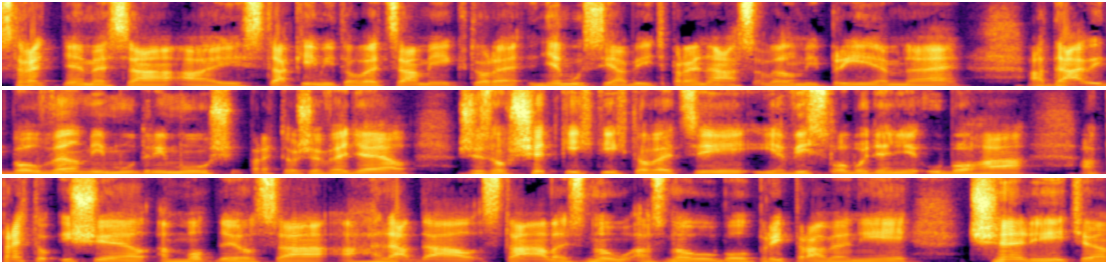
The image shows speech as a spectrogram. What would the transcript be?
stretneme sa aj s takýmito vecami, ktoré nemusia byť pre nás veľmi príjemné. A Dávid bol veľmi múdry muž, pretože vedel, že zo všetkých týchto vecí je vyslobodenie u Boha Boha a preto išiel a modlil sa a hľadal stále znovu a znovu, bol pripravený čeliť hm,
